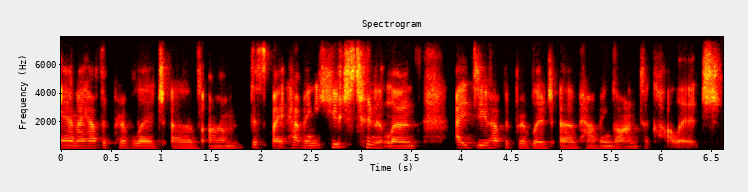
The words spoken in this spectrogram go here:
And I have the privilege of, um, despite having huge student loans, I do have the privilege of having gone to college.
